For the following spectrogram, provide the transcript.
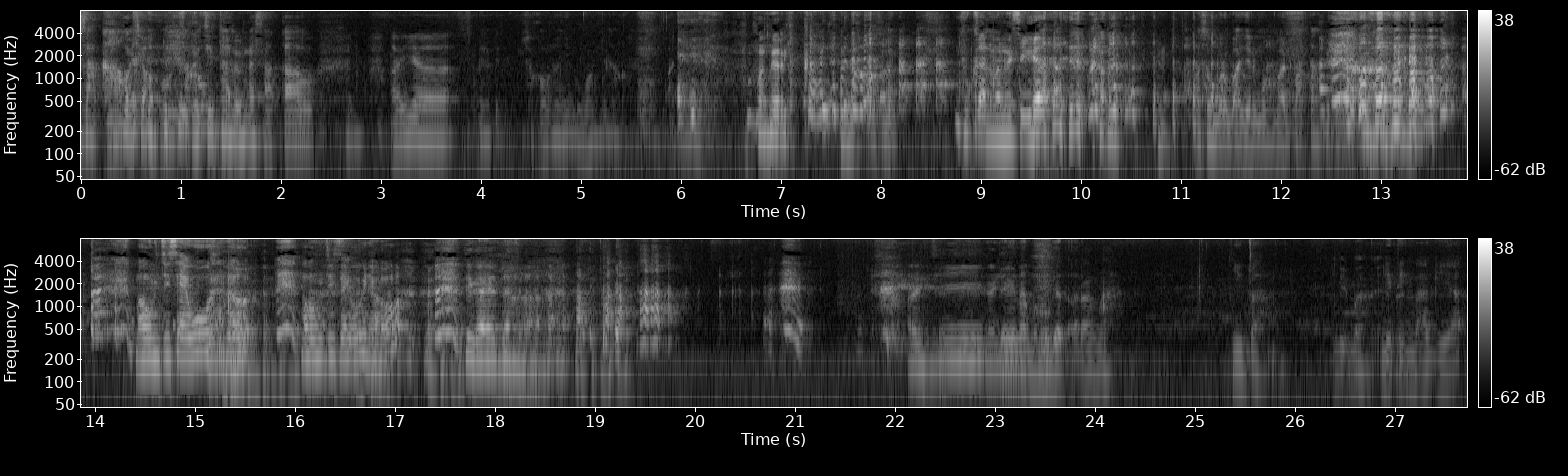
Sakau cok. Luncita Luna sakau. Aya Eh, sakau. Anjing kumaha sakau. mengerikan. Bukan manusia. Langsung berubah jadi Muhammad Fatah gitu. mau unci sewu mau unci sewu nyawa tiga itu. Anjing anjing. Jangan menghujat orang lah. gibah Gibah. giting bahagia.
